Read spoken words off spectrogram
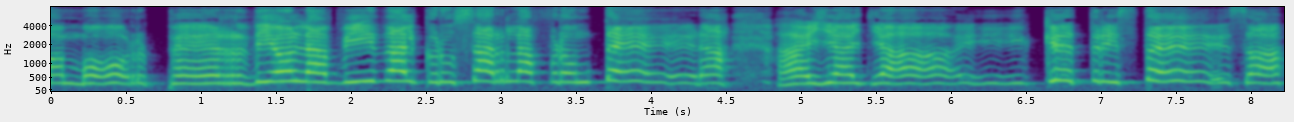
amor perdió la vida al cruzar la frontera. Ay, ay, ay, qué tristeza.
